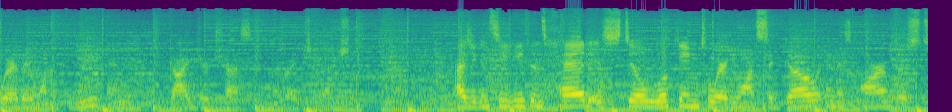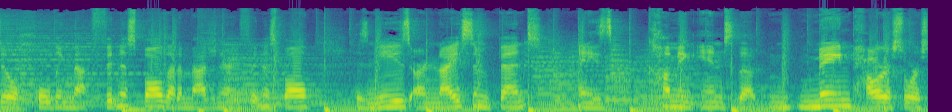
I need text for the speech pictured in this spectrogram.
where they want to be and guide your chest in the right direction. As you can see, Ethan's head is still looking to where he wants to go and his arms are still holding that fitness ball, that imaginary fitness ball. His knees are nice and bent and he's coming into the main power source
